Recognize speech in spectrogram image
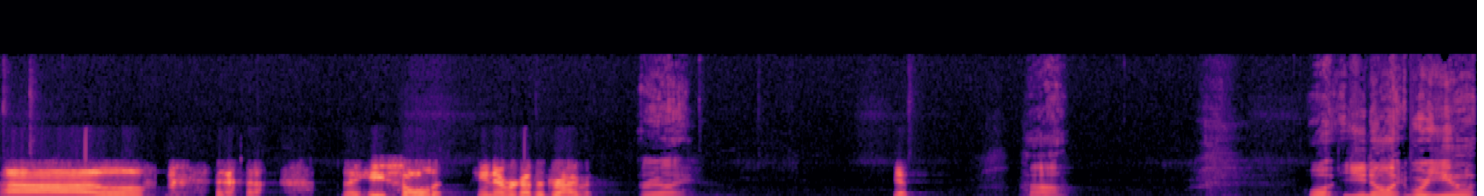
Uh, he sold it. He never got to drive it. Really? Huh. Well, you know what? Were you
